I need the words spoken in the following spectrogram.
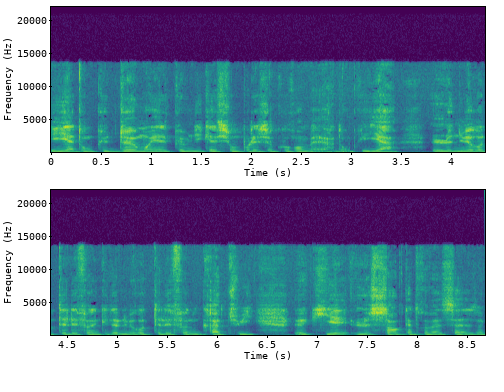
Il y a donc deux moyens de communication pour les secours en mer. Donc il y a le numéro de téléphone qui est un numéro de téléphone gratuit euh, qui est le 196.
